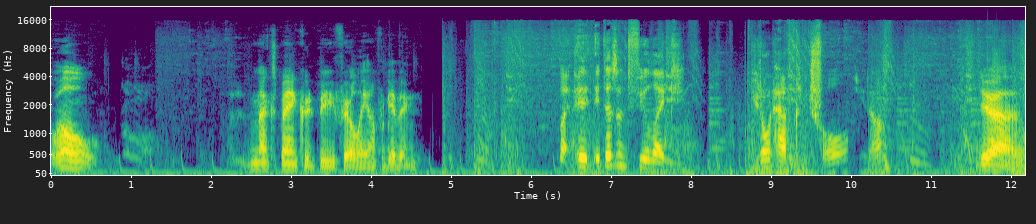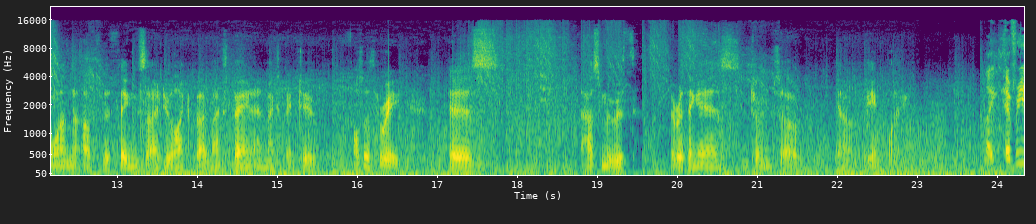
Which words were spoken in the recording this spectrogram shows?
Well, Max Payne could be fairly unforgiving. But it, it doesn't feel like you don't have control, you know? Yeah, one of the things I do like about Max Payne and Max Payne 2, also 3, is how smooth everything is in terms of, you know, gameplay. Like every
